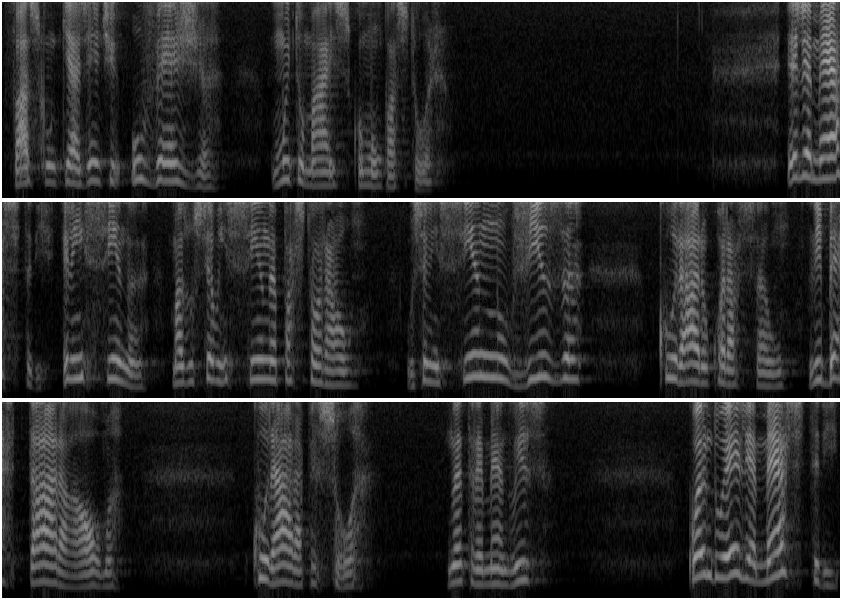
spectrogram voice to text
faz com que a gente o veja muito mais como um pastor. Ele é mestre, ele ensina, mas o seu ensino é pastoral. O seu ensino visa curar o coração, libertar a alma, curar a pessoa. Não é tremendo isso? Quando ele é mestre,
